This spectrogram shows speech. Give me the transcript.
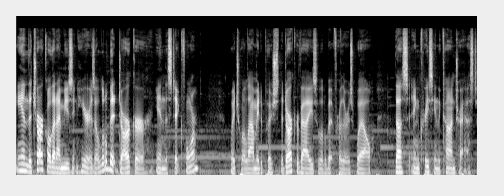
And the charcoal that I'm using here is a little bit darker in the stick form, which will allow me to push the darker values a little bit further as well, thus increasing the contrast.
